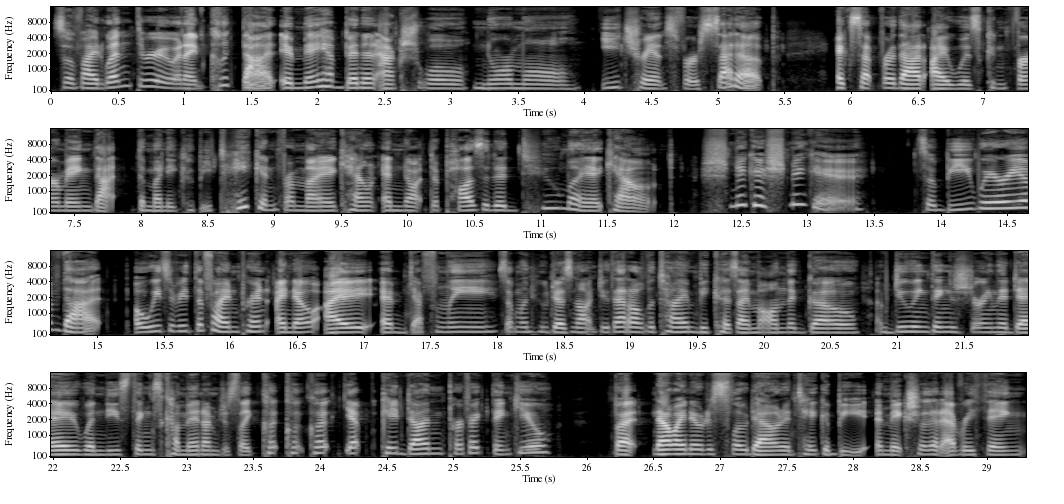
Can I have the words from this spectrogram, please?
So if I'd went through and I'd clicked that, it may have been an actual normal e-transfer setup, except for that I was confirming that the money could be taken from my account and not deposited to my account. Schnicke schnicke. So be wary of that always read the fine print. I know I am definitely someone who does not do that all the time because I'm on the go. I'm doing things during the day. When these things come in, I'm just like, click, click, click. Yep, okay, done. Perfect. Thank you. But now I know to slow down and take a beat and make sure that everything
